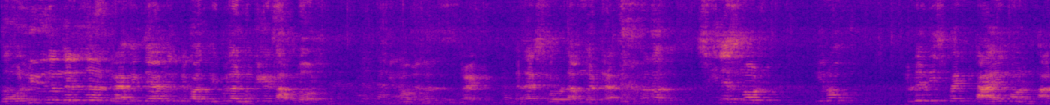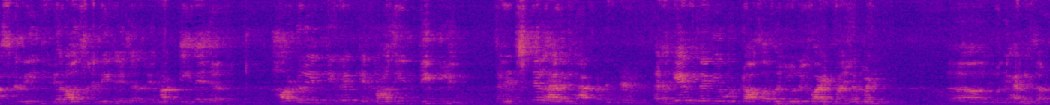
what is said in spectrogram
the only reason there is a traffic jam is because people are looking at outdoors. You know, because, right, that slowed down the traffic. A serious note, you know, today we spend time on our screens, we are all screen screenagers, we are not teenagers. How do you integrate technology deeply? And it still hasn't happened. And again, then you would talk of a unified measurement uh, mechanism.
